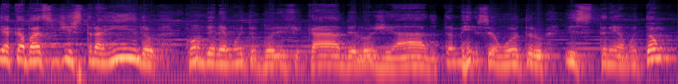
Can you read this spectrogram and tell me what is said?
e acabar se distraindo quando ele é muito glorificado, elogiado. Também isso é um outro extremo. Então,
